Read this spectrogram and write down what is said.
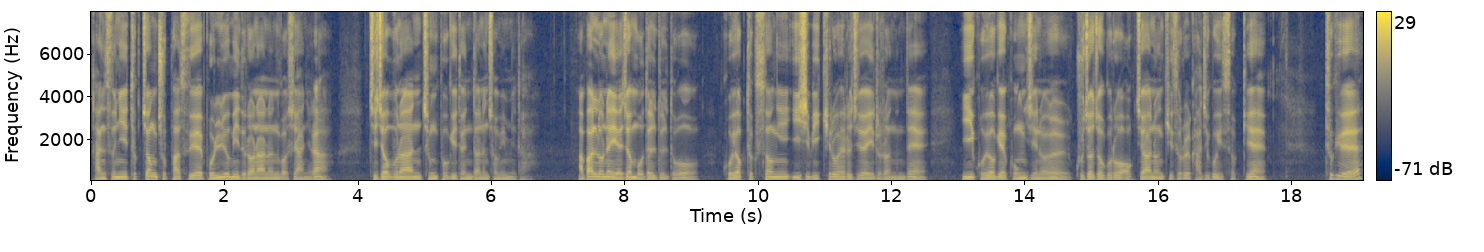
단순히 특정 주파수의 볼륨이 늘어나는 것이 아니라 지저분한 증폭이 된다는 점입니다. 아발론의 예전 모델들도 고역 특성이 22kHz에 이르렀는데 이 고역의 공진을 구조적으로 억제하는 기술을 가지고 있었기에 특유의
